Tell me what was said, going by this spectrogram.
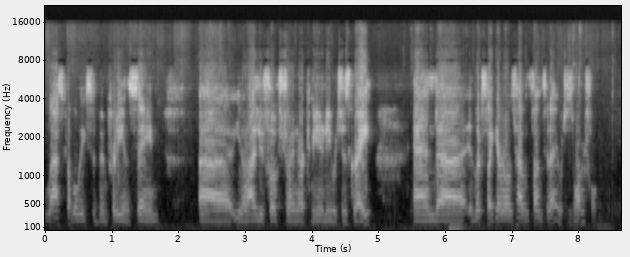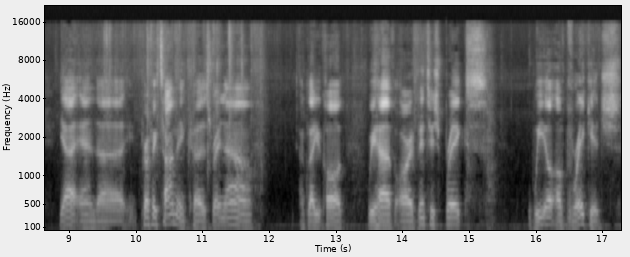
last couple weeks have been pretty insane. Uh, you know, a lot of new folks joining our community, which is great, and uh, it looks like everyone's having fun today, which is wonderful. Yeah, and uh, perfect timing because right now, I'm glad you called. We have our vintage breaks wheel of breakage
